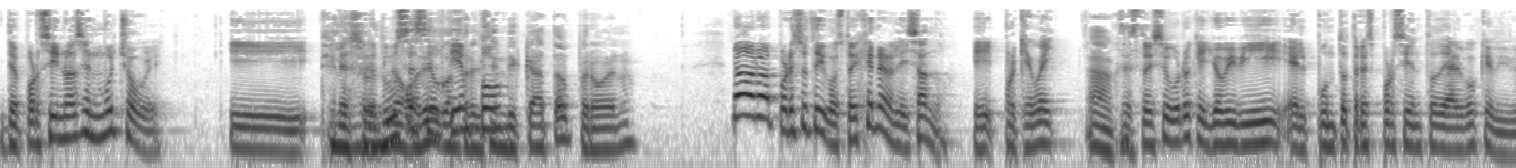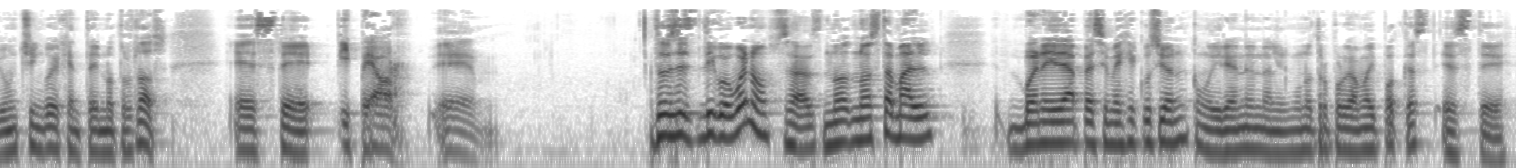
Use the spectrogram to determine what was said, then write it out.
De por sí no hacen mucho, güey y les reduces el tiempo. El sindicato, pero bueno. No, no, por eso te digo, estoy generalizando. Y porque, güey, ah, estoy seguro que yo viví el punto 3% de algo que vivió un chingo de gente en otros lados. Este, y peor. Eh. entonces digo, bueno, o sea, no, no está mal. Buena idea, pésima ejecución, como dirían en algún otro programa y podcast. Este,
